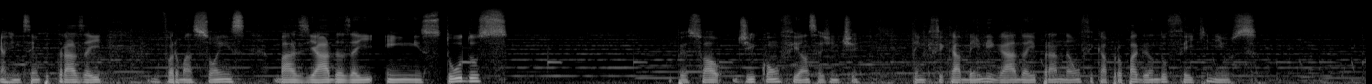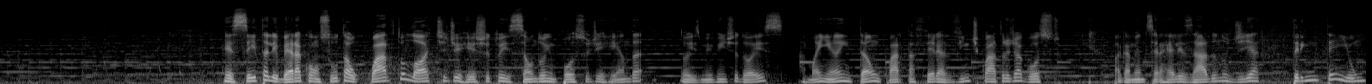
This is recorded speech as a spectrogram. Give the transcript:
A gente sempre traz aí informações baseadas aí em estudos. O pessoal de confiança, a gente tem que ficar bem ligado aí para não ficar propagando fake news. Receita libera consulta ao quarto lote de restituição do imposto de renda 2022, amanhã então, quarta-feira, 24 de agosto. O pagamento será realizado no dia 31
